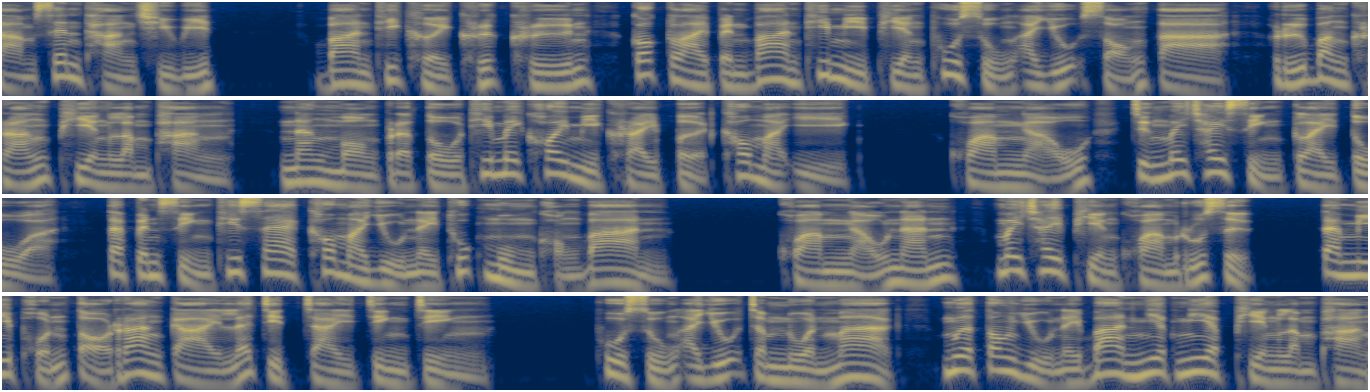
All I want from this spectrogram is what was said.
ตามเส้นทางชีวิต บ้านที่เคยคลึกครื้น ก็กลายเป็นบ้านที่มีเพียงผู้สูงอายุสองตา หรือบางครั้งเพียงลำพัง นั่งมองประตูที่ไม่ค่อยมีใครเปิดเข้ามาอีก ความเหงาจึงไม่ใช่สิ่งไกลตัว แต่เป็นสิ่งที่แทรกเข้ามาอยู่ในทุกมุมของบ้าน ความเหงานั้นไม่ใช่เพียงความรู้สึก แต่มีผลต่อร่างกายและจิตใจจริง ๆ ผู้สูงอายุจำนวนมากเมื่อต้องอยู่ในบ้านเงียบๆเพียงลำพัง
